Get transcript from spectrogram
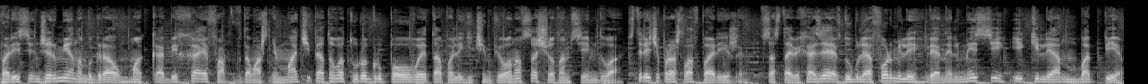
Пари Сен-Жермен обыграл Маккаби Хайфа в домашнем матче пятого тура группового этапа Лиги чемпионов со счетом 7-2. Встреча прошла в Париже. В составе хозяев дубли оформили Лионель Месси и Килиан Мбаппе.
